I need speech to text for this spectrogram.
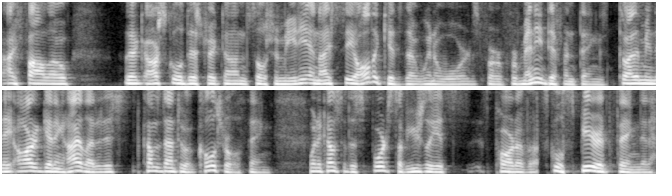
I follow like our school district on social media and I see all the kids that win awards for for many different things. So I mean they are getting highlighted. It comes down to a cultural thing. When it comes to the sports stuff, usually it's it's part of a school spirit thing that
